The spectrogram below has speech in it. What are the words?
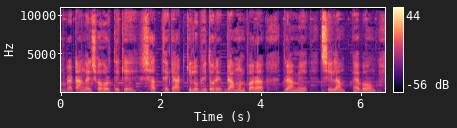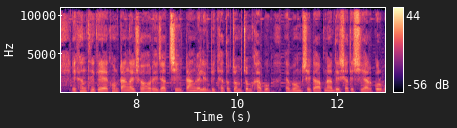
আমরা টাঙ্গাইল শহর থেকে সাত থেকে আট কিলো ভিতরে ব্রাহ্মণপাড়া গ্রামে ছিলাম এবং এখান থেকে এখন টাঙ্গাইল শহরে যাচ্ছি। টাঙ্গাইলের বিখ্যাত চমচম খাব এবং সেটা আপনাদের সাথে শেয়ার করব।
